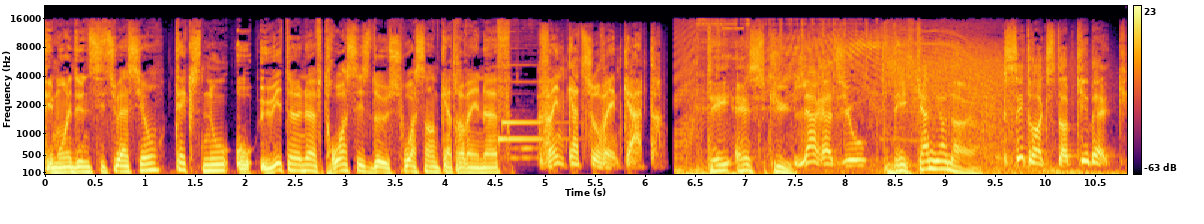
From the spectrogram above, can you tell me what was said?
Témoin d'une situation? Texte-nous au 819-362-6089, 24 sur 24. TSQ. La radio des camionneurs. C'est Rock Stop Québec.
